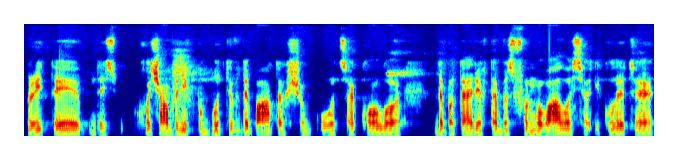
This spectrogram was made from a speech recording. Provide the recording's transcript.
прийти десь, хоча б рік побути в дебатах, щоб оце коло дебатерів в тебе сформувалося, і коли ти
